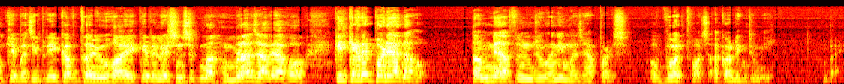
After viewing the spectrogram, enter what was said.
કે પછી બ્રેકઅપ થયું હોય કે રિલેશનશિપમાં હમણાં જ આવ્યા હો કે ક્યારે પડ્યા ના હો તમને આ ફિલ્મ જોવાની મજા પડશે worth watch according to me bye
